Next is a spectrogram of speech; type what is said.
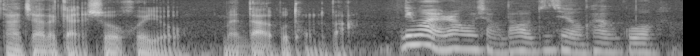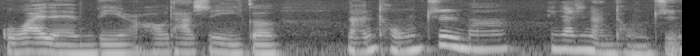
大家的感受会有蛮大的不同的吧。另外也让我想到，我之前有看过国外的 MV，然后他是一个男同志吗？应该是男同志，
